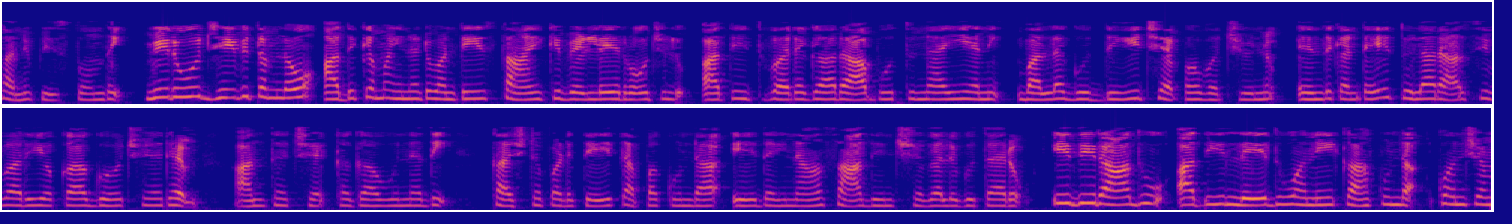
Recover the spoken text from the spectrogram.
కనిపిస్తోంది. మీరు జీవితంలో అధికమైనటువంటి స్థాయికి వెళ్ళే రోజులు అతి త్వరగా రాబోతున్నాయి అని వల్లగుద్ది చెప్పవచ్చును. ఎందుకంటే తుల రాశి వారి యొక్క గోచరం అంత చక్కగా ఉన్నది. కష్టపడితే తప్పకుండా ఏదైనా సాధించగలుగుతారు. ఇది రాదు అది లేదు అని కాకుండా కొంచెం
